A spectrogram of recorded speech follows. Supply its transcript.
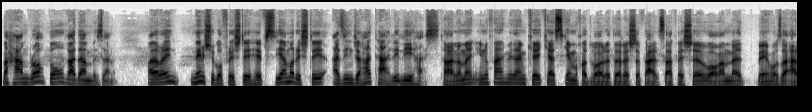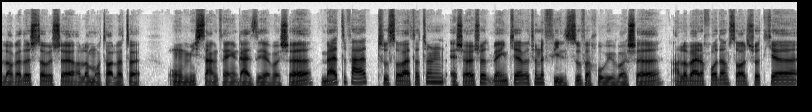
و همراه با اون قدم بزنه. بنابراین نمیشه گفت رشته حفظی اما رشته از این جهت تحلیلی هست. تا حالا من اینو فهمیدم که کسی که می‌خواد وارد رشته فلسفه شه واقعا باید به این حوزه علاقه داشته باشه حالا مطالعات عمومیش سمت این قضیه باشه. بعد فقط تو صحبتاتون اشاره شد به اینکه بتونه فیلسوف خوبی باشه. حالا برای خودم سوال شد که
